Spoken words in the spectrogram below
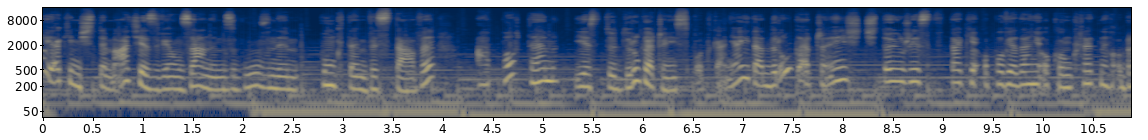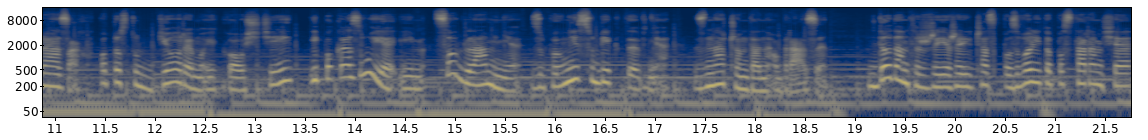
o jakimś temacie związanym z głównym punktem wystawy, a potem jest druga część spotkania, i ta druga część to już jest takie opowiadanie o konkretnych obrazach. Po prostu biorę moich gości i pokazuję im, co dla mnie zupełnie subiektywnie znaczą dane obrazy. Dodam też, że jeżeli czas pozwoli, to postaram się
